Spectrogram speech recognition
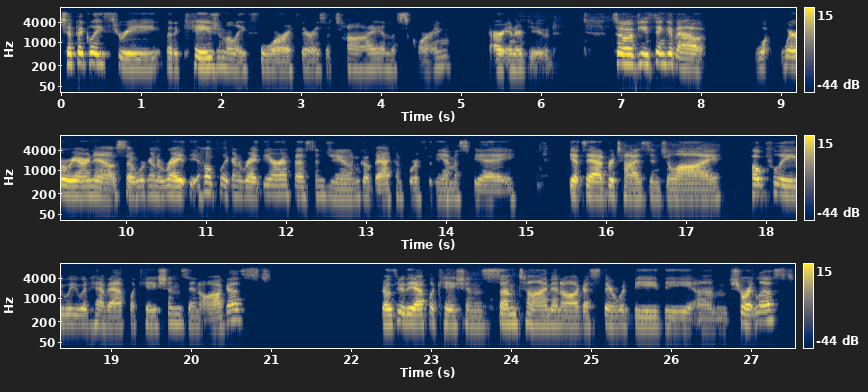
typically three, but occasionally four if there is a tie in the scoring, are interviewed. So if you think about where we are now, so we're going to write the hopefully going to write the RFS in June, go back and forth with the MSBA, gets advertised in July. Hopefully, we would have applications in August go through the applications sometime in August, there would be the um, short list.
